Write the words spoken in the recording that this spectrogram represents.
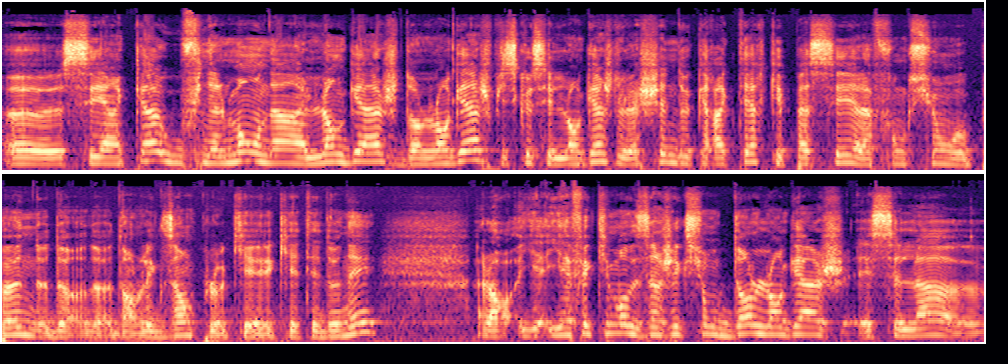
euh, c'est un cas où finalement on a un langage dans le langage, puisque c'est le langage de la chaîne de caractères qui est passé à la fonction open dans, l'exemple qui, a été donné. Alors il y, a effectivement des injections dans le langage, et celle-là, euh,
